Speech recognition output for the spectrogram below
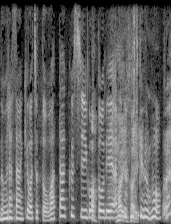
野村さん、今日はちょっと私事であるんですけども、はい。はい、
